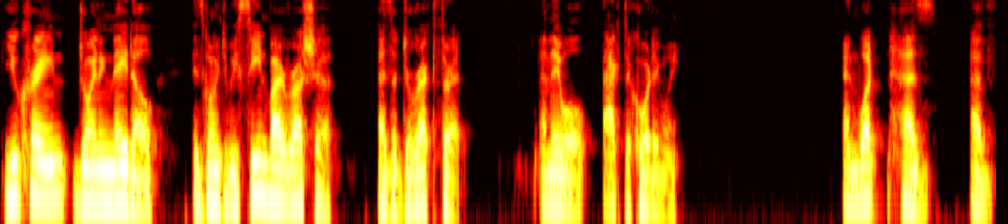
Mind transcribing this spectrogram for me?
Ukraine joining NATO is going to be seen by Russia as a direct threat, and they will act accordingly. And what has have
